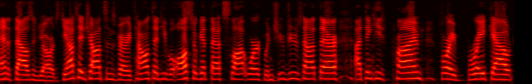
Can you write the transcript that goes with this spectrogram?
and 1,000 yards. Diontae Johnson's very talented. He will also get that slot work when Juju's not there. I think he's primed for a breakout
